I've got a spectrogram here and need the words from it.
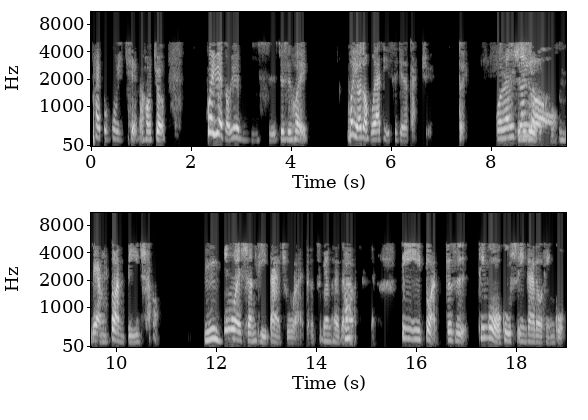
太不顾一切，然后就会越走越迷失，就是会会有一种活在自己世界的感觉。对我人生有两段低潮，嗯，因为身体带出来的，这边可以跟大家讲。第一段就是。听过我故事应该都听过。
